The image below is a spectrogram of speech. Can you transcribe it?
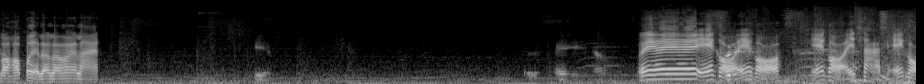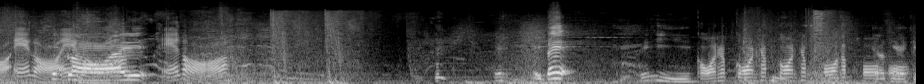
รอเขาเปิดแล้วเราค่อยรัดเสียเออไอ้เอ้าเฮ้ยเฮ้ยเฮ้ยเอ็กก่อเอ็กก่อเอ็กก่อไอสัตว์เอ็กก่อเอ็กก่อเรียเอ็บกก่ร้ออยเอ็กก่อเอ้ยไอ้เต้เฮ้ยกอนครับกอนครับกอนครับพอครับพอโอพเคอโอเค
